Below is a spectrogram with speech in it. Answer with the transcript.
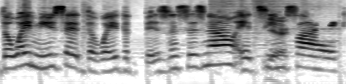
the way music, the way the business is now, it seems like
